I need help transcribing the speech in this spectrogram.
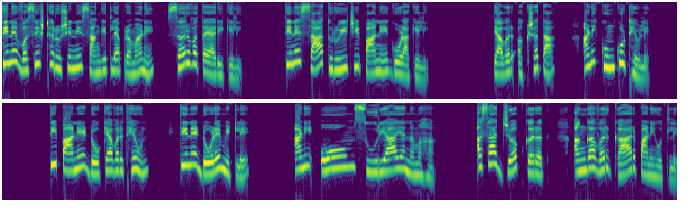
तिने वसिष्ठ ऋषींनी सांगितल्याप्रमाणे सर्व तयारी केली. तिने सात रुईची पाने गोळा केली. त्यावर अक्षता आणि कुंकू ठेवले. ती पाने डोक्यावर ठेवून तिने डोळे मिटले आणि ओम सूर्याय नमः असा जप करत अंगावर गार पाणी ओतले.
